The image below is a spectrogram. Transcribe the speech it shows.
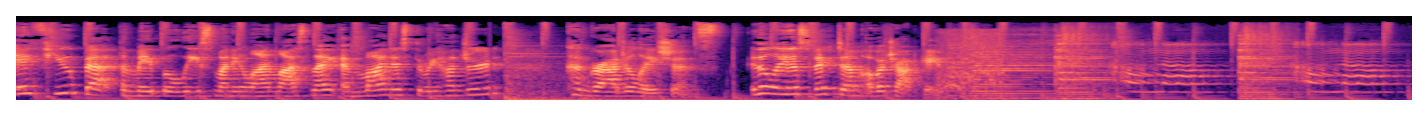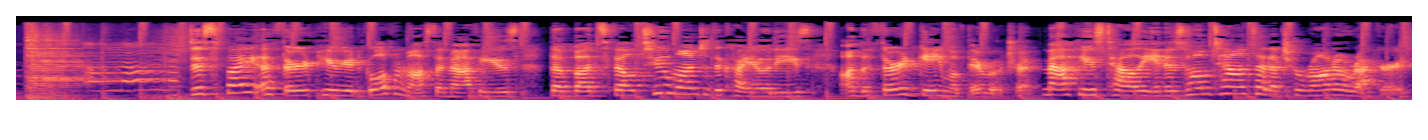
If you bet the Maple Leafs money line last night at minus 300, congratulations. You're the latest victim of a trap game. Despite a third period goal from Auston Matthews, the Buds fell 2-1 to the Coyotes on the third game of their road trip. Matthews' tally in his hometown set a Toronto record,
